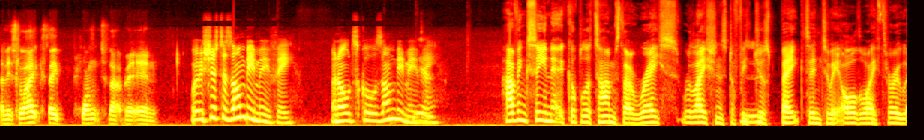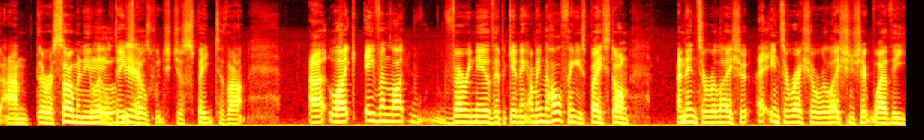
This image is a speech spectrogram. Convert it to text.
and it's like they plonked that bit in. Well, it was just a zombie movie, an old school zombie movie. Yeah. Having seen it a couple of times, though, race relation stuff is Mm. just baked into it all the way through, and there are so many little Mm. details which just speak to that. Uh, like even like very near the beginning. I mean, the whole thing is based on an interrelation, uh, interracial relationship where the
